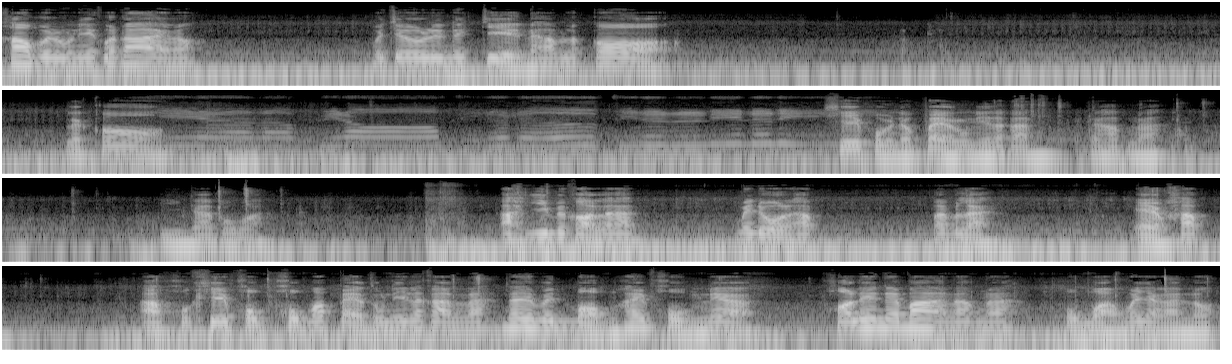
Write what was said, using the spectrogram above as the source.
เข้าไปตรงนี้ก็ได้เนาะมาเจอเรนเกตนะครับ แล้วก็ แล้วก็เคผมจะแปะตรงนี้แล้วกันนะครับนะยิงได้ปะวะอะยิงไปก่อนแล้วกันไม่โดนครับไม่เป็นไรแอบครับอะโอเคผมผมมาแปะตรงนี้แล้วกันนะน่าจะเป็นบอมให้ผมเนี่ย พอเล่นได้บ้างนะครับนะ ผมหวังว่าอย่างนั้นเนาะ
